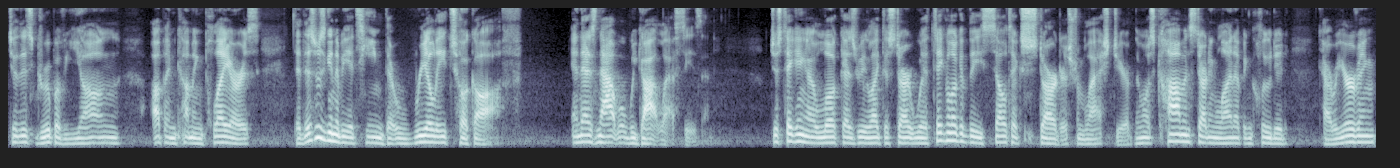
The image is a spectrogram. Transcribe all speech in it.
to this group of young, up and coming players, that this was going to be a team that really took off. And that is not what we got last season. Just taking a look, as we like to start with, taking a look at the Celtics starters from last year. The most common starting lineup included Kyrie Irving,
